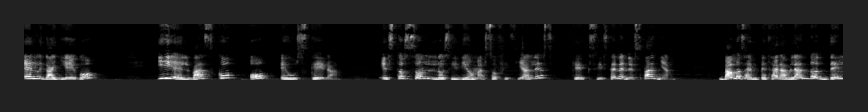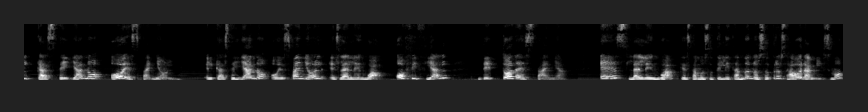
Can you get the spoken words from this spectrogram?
el gallego y el vasco o euskera. Estos son los idiomas oficiales que existen en España. Vamos a empezar hablando del castellano o español. El castellano o español es la lengua oficial de toda España. Es la lengua que estamos utilizando nosotros ahora mismo.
